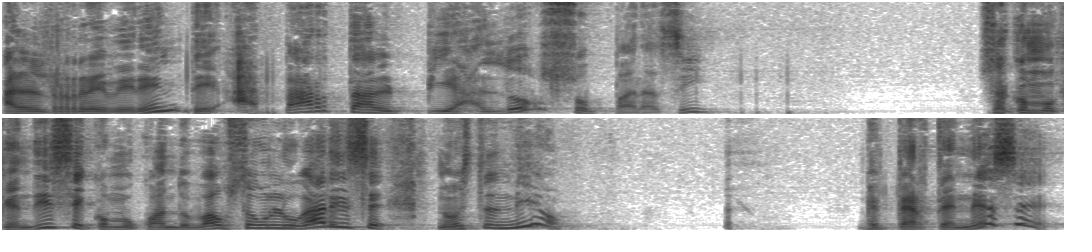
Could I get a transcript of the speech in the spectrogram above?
al reverente, aparta al piadoso para sí. O sea, como quien dice, como cuando va usted a un lugar y dice, no, este es mío, me pertenece.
